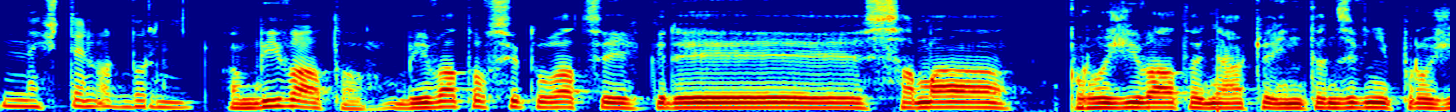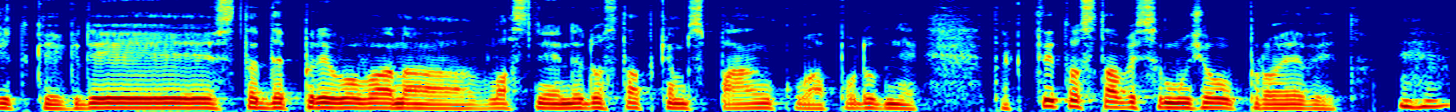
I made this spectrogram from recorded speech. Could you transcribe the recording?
než ten odborník. Bývá to. Bývá to v situacích, kdy sama prožíváte nějaké intenzivní prožitky, kdy jste deprivovaná vlastně nedostatkem spánku a podobně, tak tyto stavy se můžou projevit. Mm-hmm.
